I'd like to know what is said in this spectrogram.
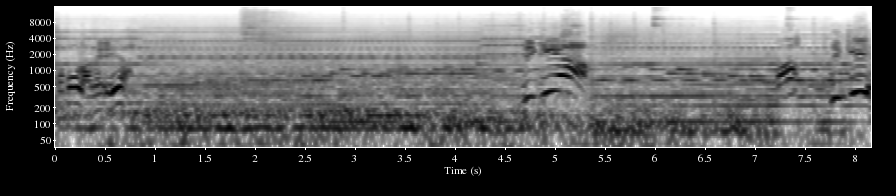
查甫人的鞋啊！林基啊！啊！林基！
